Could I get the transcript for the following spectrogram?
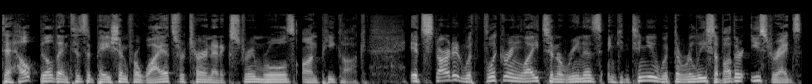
to help build anticipation for Wyatt's return at Extreme Rules on Peacock. It started with flickering lights in arenas and continued with the release of other Easter eggs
